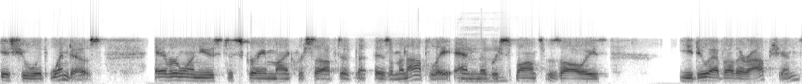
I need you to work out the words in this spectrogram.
issue with Windows. Everyone used to scream Microsoft is, is a monopoly, and the mm-hmm. response was always, "You do have other options.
